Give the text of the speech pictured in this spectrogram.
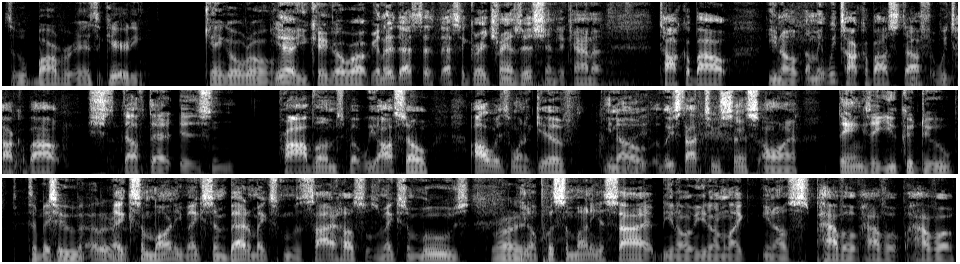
so barber and security can't go wrong. Yeah, you can't go wrong, and that's a that's a great transition to kind of talk about. You know, I mean, we talk about stuff. We talk about stuff that is problems, but we also always want to give you know at least our two cents on things that you could do To make to better. make some money, make some better, make some side hustles, make some moves. Right. You know, put some money aside. You know, you know, I'm like you know, have a have a have a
